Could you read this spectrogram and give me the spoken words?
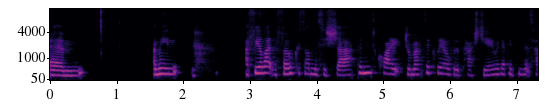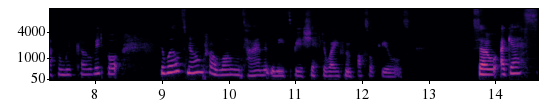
Um, I mean, I feel like the focus on this has sharpened quite dramatically over the past year with everything that's happened with COVID, but the world's known for a long time that there needs to be a shift away from fossil fuels. So I guess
